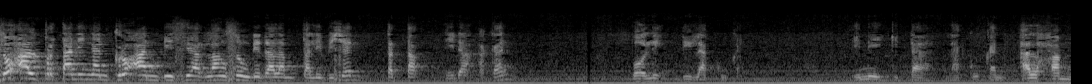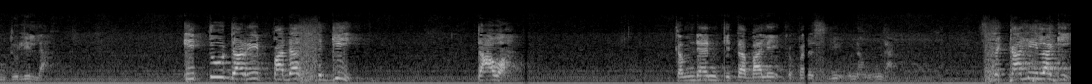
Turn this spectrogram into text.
soal pertandingan Quran disiar langsung di dalam televisyen tetap tidak akan boleh dilakukan. Ini kita lakukan alhamdulillah. Itu daripada segi dakwah. Kemudian kita balik kepada segi undang-undang. Sekali lagi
